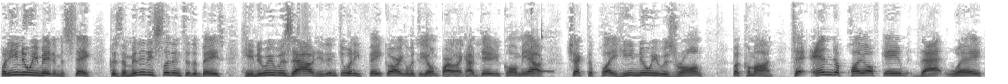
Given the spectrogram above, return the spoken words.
But he knew he made a mistake because the minute he slid into the base, he knew he was out. He didn't do any fake arguing with the umpire, like, how dare you call me out? Check the play. He knew he was wrong. But come on, to end a playoff game that way,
